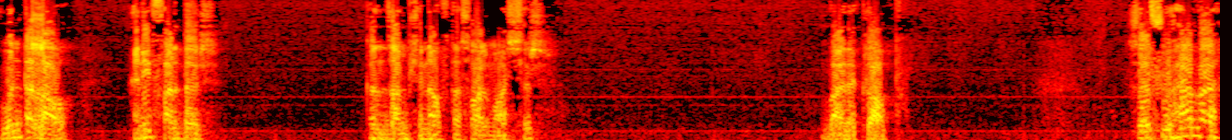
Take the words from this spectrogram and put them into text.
wouldn't allow any further consumption of the soil moisture by the crop So if you have a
